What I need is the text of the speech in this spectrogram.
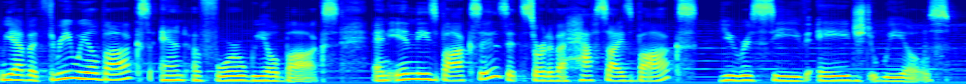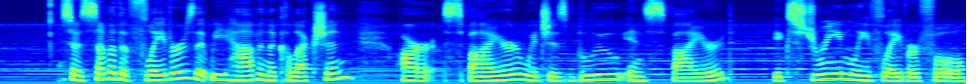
We have a three wheel box and a four wheel box. And in these boxes, it's sort of a half size box you receive aged wheels. So, some of the flavors that we have in the collection are Spire, which is blue inspired, extremely flavorful,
